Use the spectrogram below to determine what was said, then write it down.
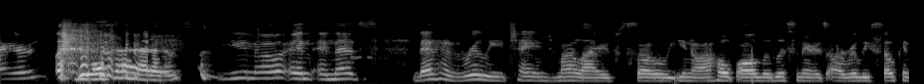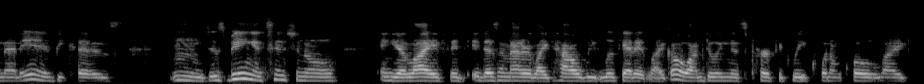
iron. Yes. you know, and and that's that has really changed my life. So, you know, I hope all the listeners are really soaking that in because mm, just being intentional in your life, it, it doesn't matter like how we look at it, like, oh, I'm doing this perfectly, quote unquote. Like,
